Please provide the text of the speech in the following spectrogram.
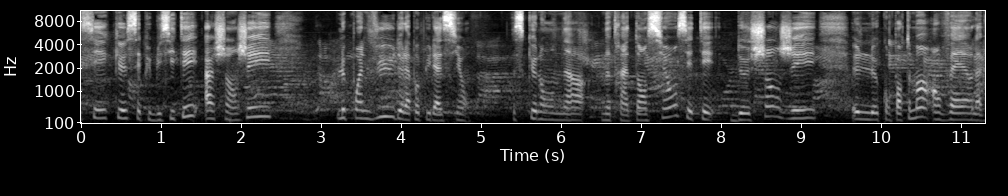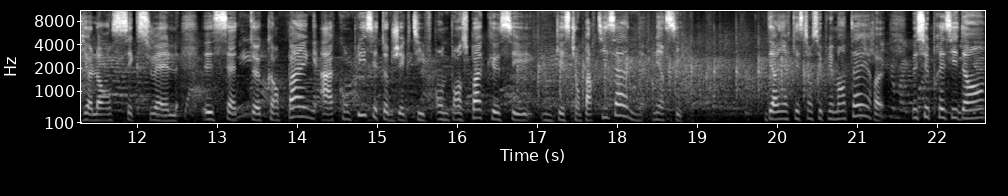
c'est que cette publicité a changé le point de vue de la population ce que l'on a, notre intention, c'était de changer le comportement envers la violence sexuelle. cette campagne a accompli cet objectif. On ne pense pas que c'est une question partisane. Merci. Dernière question supplémentaire. Monsieur le Président,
